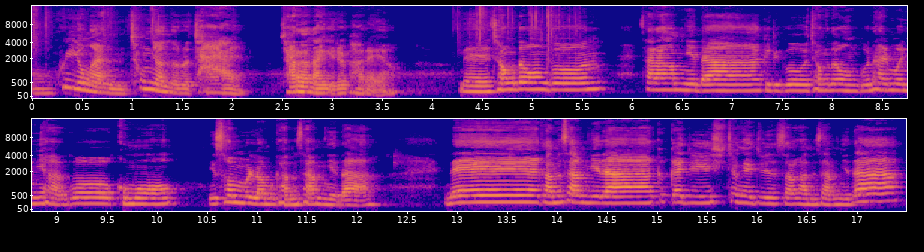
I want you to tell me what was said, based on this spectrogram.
어, 훌륭한 청년으로 잘 자라나기를 바래요. 네, 정동원 군 사랑합니다. 그리고 정동원 군 할머니하고 고모 이 선물 너무 감사합니다. 네, 감사합니다. 끝까지 시청해 주셔서 감사합니다.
